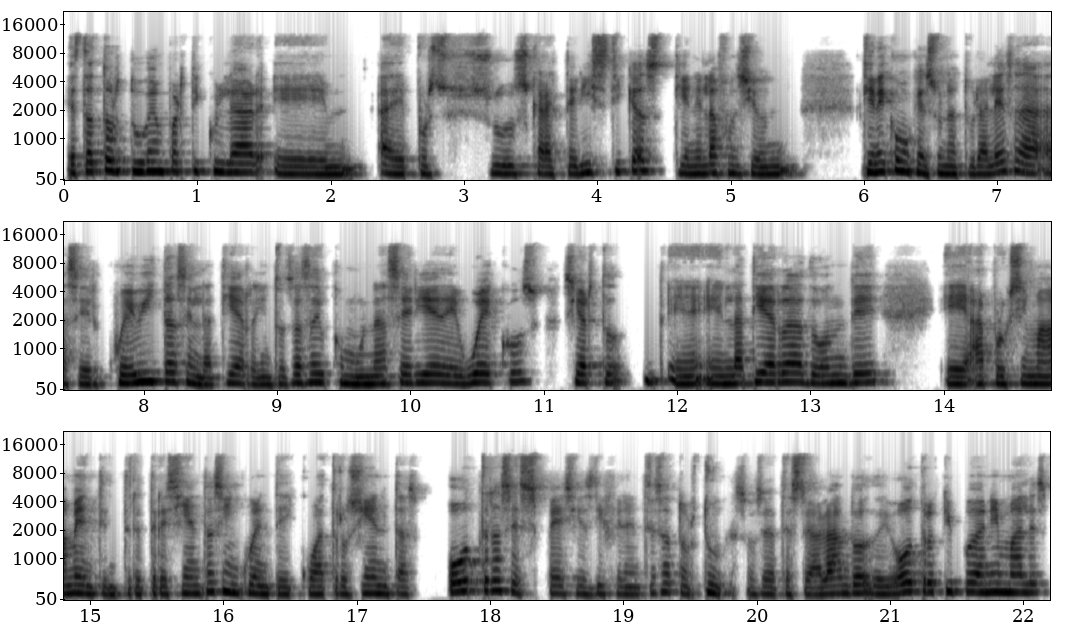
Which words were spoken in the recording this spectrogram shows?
Esta tortuga en particular, eh, eh, por sus características, tiene la función, tiene como que en su naturaleza hacer cuevitas en la tierra y entonces hace como una serie de huecos, ¿cierto?, en la tierra donde eh, aproximadamente entre 350 y 400 otras especies diferentes a tortugas, o sea, te estoy hablando de otro tipo de animales,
